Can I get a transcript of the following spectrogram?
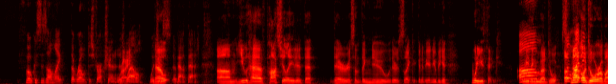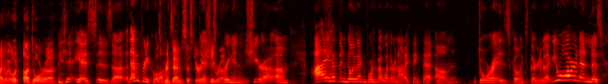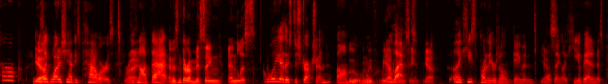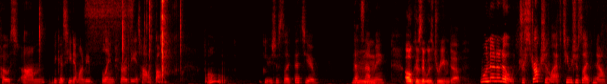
focuses on like the realm of destruction as Right. well which Now- is about that Um, you have postulated that there is something new. There's like going to be a new begin. What do you think? What do you think Um, about Dora? so uh, not think- Adora, by the way. Adora yeah it's is uh that'd be pretty cool is Prince Adam's sister yeah and just She-Ra. bring in She-Ra um I have been going back and forth about whether or not I think that um Dora is going to they're gonna be like you are an endless herp Yeah. Like, why does she have these powers Right. if not that? And isn't there a missing Endless well, yeah, there's destruction. Um, who, who, whom we've, we who haven't left? really seen? Yeah. Like he's part of the original Gaiman whole Yes. thing. Like he abandoned his post um because he didn't want to be blamed for the atomic bomb. Oh. He was just like, "That's you. That's not Hmm. me." Oh, because it was dreamed up. Well, no, no, no. Destruction left. He was just like, "No,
